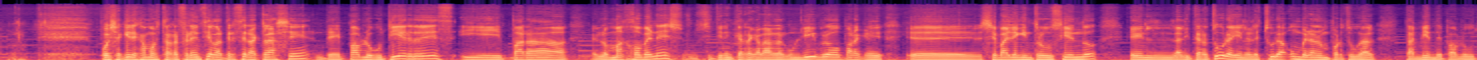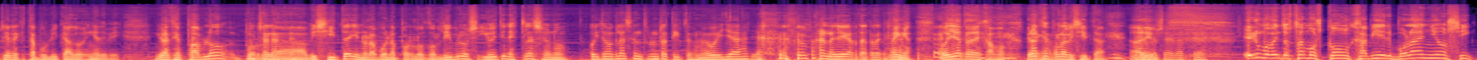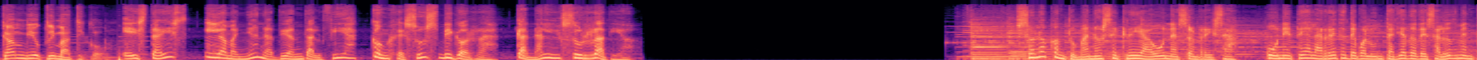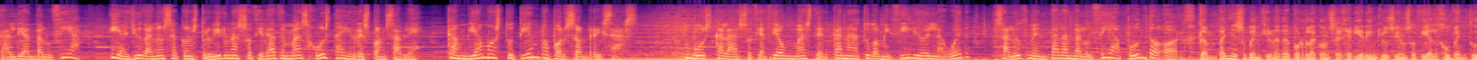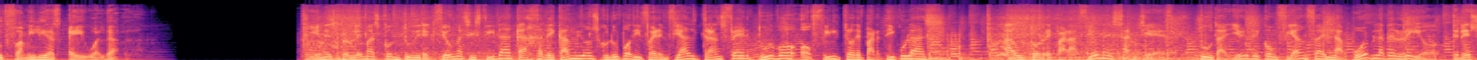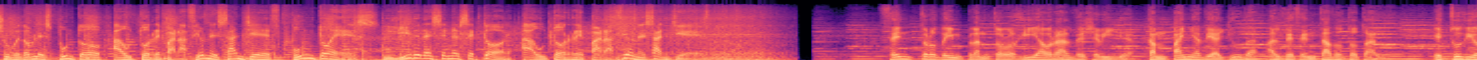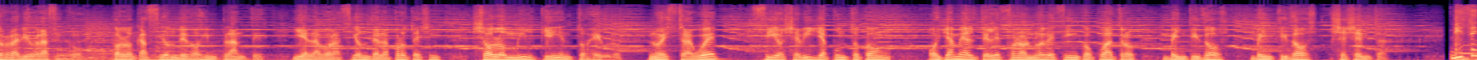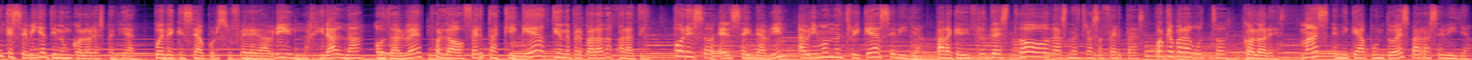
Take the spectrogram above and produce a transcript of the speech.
Pues aquí dejamos esta referencia a la tercera clase de Pablo Gutiérrez y para eh, los más jóvenes, si tienen que regalar algún libro para que eh, se vayan introduciendo en la literatura y en la lectura, Un verano en Portugal, también de Pablo Gutiérrez, que está publicado en EDB. Gracias Pablo por Muchas la gracias. visita y enhorabuena por los dos libros. ¿Y hoy tienes clase o no? Hoy tengo clase entre un ratito, me voy ya, ya para no llegar tarde. Venga, pues ya te dejamos. Gracias por la visita. Adiós. Muchas gracias. En un momento estamos con Javier Bolaños y Cambio Climático. Esta es La mañana de Andalucía con Jesús Vigorra, Canal Sur Radio. Solo con tu mano se crea una sonrisa. Únete a la red de voluntariado de salud mental de Andalucía y ayúdanos a construir una sociedad más justa y responsable. Cambiamos tu tiempo por sonrisas. Busca la asociación más cercana a tu domicilio en la web saludmentalandalucía.org. Campaña subvencionada por la Consejería de Inclusión Social, Juventud, Familias e Igualdad. ¿Tienes problemas con tu dirección asistida, caja de cambios, grupo diferencial, transfer, turbo o filtro de partículas? Autorreparaciones Sánchez, tu taller de confianza en la Puebla del Río. www.autorreparacionessánchez.es. Líderes en el sector, Autorreparaciones Sánchez. Centro de Implantología Oral de Sevilla. Campaña de ayuda al decentado total. Estudio radiográfico, colocación de dos implantes y elaboración de la prótesis, solo 1.500 euros. Nuestra web, ciosevilla.com o llame al teléfono 954 22 22 60. Dicen que Sevilla tiene un color especial. Puede que sea por su feria de abril, la Giralda, o tal vez por las ofertas que IKEA tiene preparadas para ti. Por eso, el 6 de abril abrimos nuestro IKEA Sevilla, para que disfrutes todas nuestras ofertas. Porque para gustos, colores. Más en ikea.es barra Sevilla.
